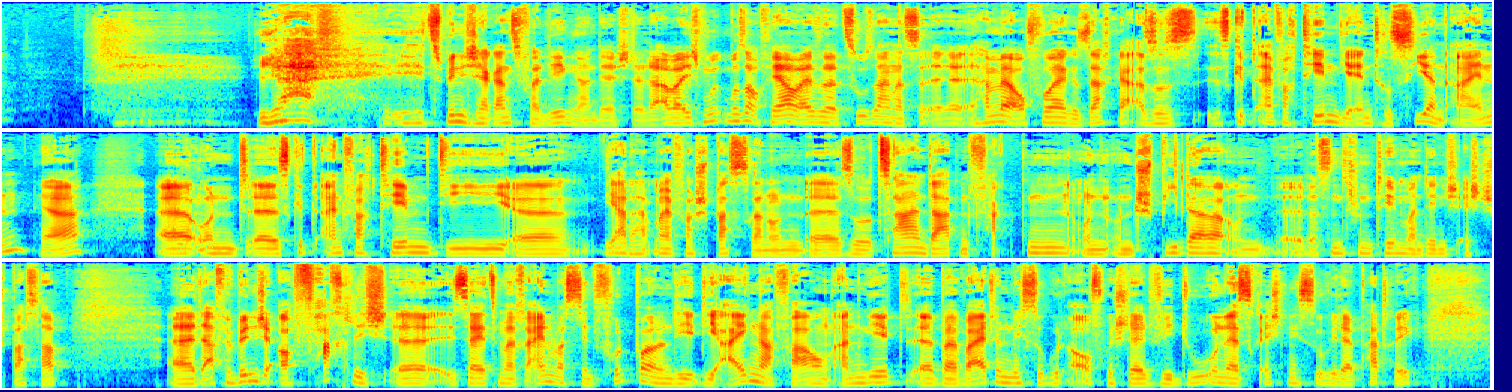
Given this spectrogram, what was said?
Ja, jetzt bin ich ja ganz verlegen an der Stelle. Aber ich mu muss auch fairerweise dazu sagen, das äh, haben wir auch vorher gesagt, also es, es gibt einfach Themen, die interessieren einen, ja. Äh, mhm. Und äh, es gibt einfach Themen, die, äh, ja, da hat man einfach Spaß dran. Und äh, so Zahlen, Daten, Fakten und, und Spieler und äh, das sind schon Themen, an denen ich echt Spaß hab. Äh, dafür bin ich auch fachlich, äh, ich sag jetzt mal rein, was den Football und die, die Eigenerfahrung angeht, äh, bei weitem nicht so gut aufgestellt wie du und erst recht nicht so wie der Patrick.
